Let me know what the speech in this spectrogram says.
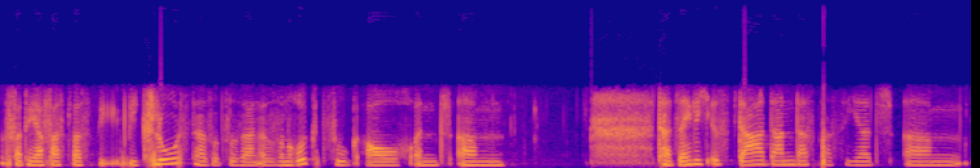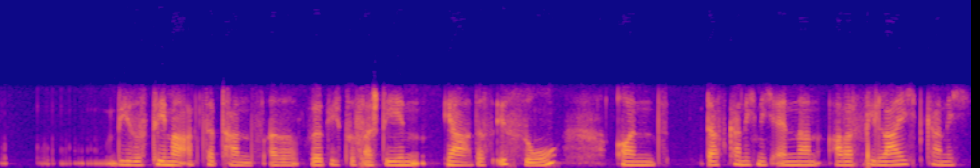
Das hatte ja fast was wie, wie Kloster sozusagen, also so ein Rückzug auch. Und ähm, tatsächlich ist da dann das passiert, ähm, dieses Thema Akzeptanz, also wirklich zu verstehen, ja, das ist so und das kann ich nicht ändern, aber vielleicht kann ich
